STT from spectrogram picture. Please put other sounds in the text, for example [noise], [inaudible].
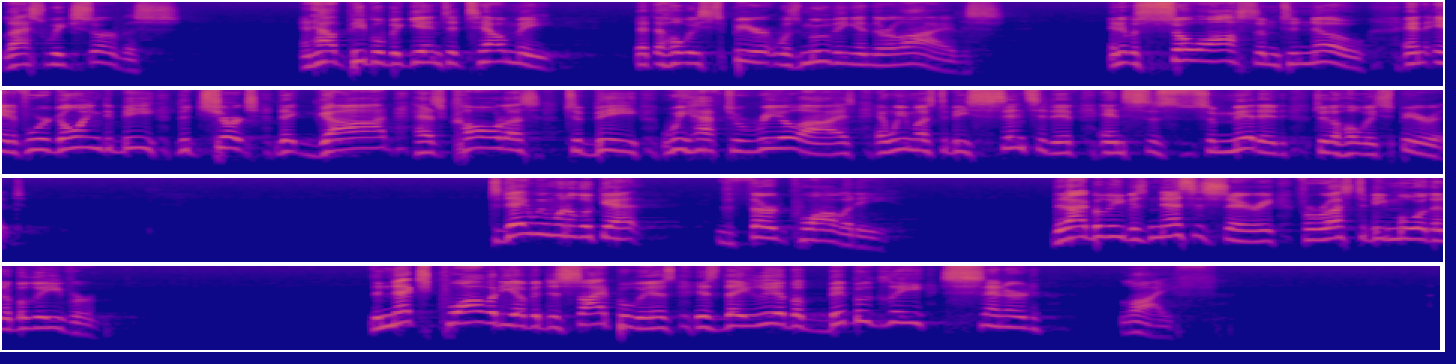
last week's service and how people began to tell me that the Holy Spirit was moving in their lives. And it was so awesome to know. And, and if we're going to be the church that God has called us to be, we have to realize and we must be sensitive and su- submitted to the Holy Spirit. Today we want to look at the third quality that I believe is necessary for us to be more than a believer. The next quality of a disciple is, is they live a biblically centered life.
